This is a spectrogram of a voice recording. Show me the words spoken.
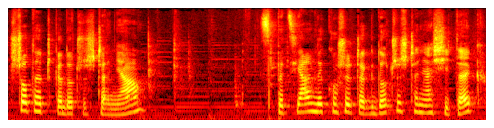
szczoteczkę do czyszczenia, specjalny koszyczek do czyszczenia sitek.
